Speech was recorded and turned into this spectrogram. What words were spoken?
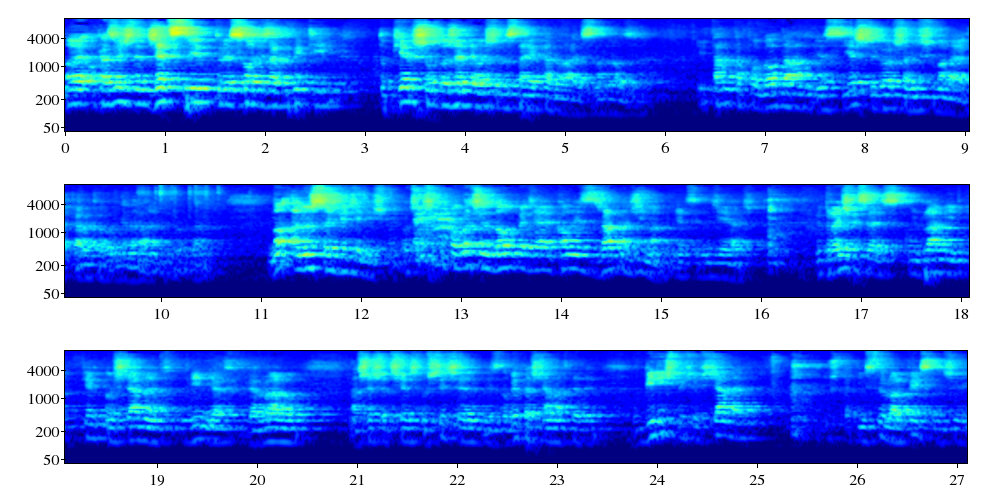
No i okazuje się, że ten jetstream, który schodzi z Arktyki, to pierwsze uderzenie właśnie dostaje K2 jest na drodze. I tam ta pogoda jest jeszcze gorsza niż w Himalajach, Karakorum generalnie, prawda? No, ale już coś wiedzieliśmy. Oczywiście po powrocie do domu powiedziałem, koniec, żadna zima, nie chcę nigdzie jechać. Wybraliśmy sobie z kumplami piękną ścianę w Indiach, w Garwalu, na 6000 szczycie, jest zdobyta ściana wtedy. Wbiliśmy się w ścianę, już w takim stylu alpejskim, czyli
